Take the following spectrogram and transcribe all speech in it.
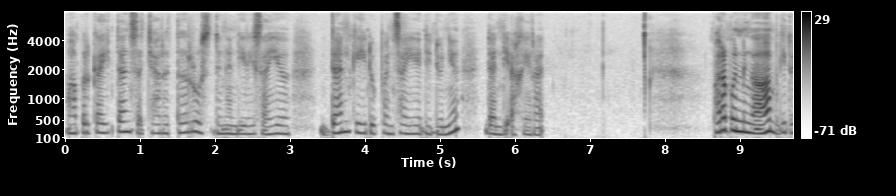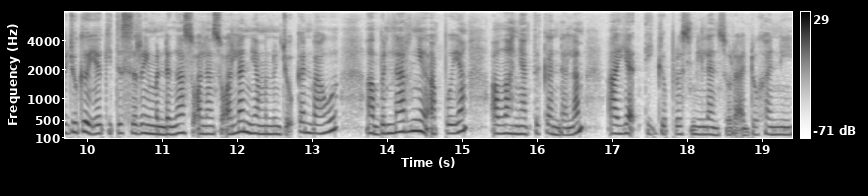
uh, berkaitan secara terus dengan diri saya dan kehidupan saya di dunia dan di akhirat. Para pendengar, begitu juga ya kita sering mendengar soalan-soalan yang menunjukkan bahawa uh, benarnya apa yang Allah nyatakan dalam ayat 39 surah Ad-Dukhan ni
